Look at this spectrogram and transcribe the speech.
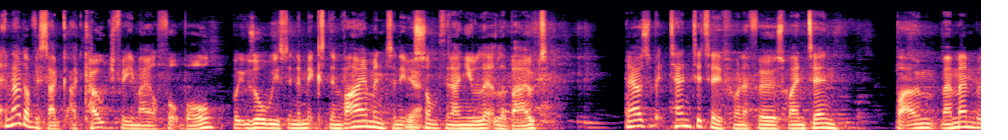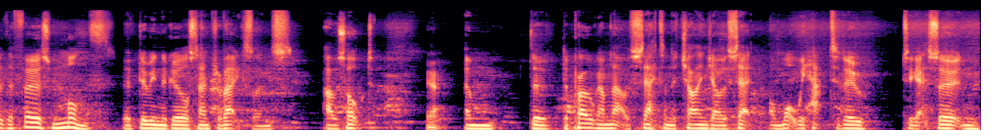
And I'd obviously, I'd, I'd coached female football, but it was always in a mixed environment and it was something I knew little about. And I was a bit tentative when I first went in. But I, rem- I remember the first month of doing the Girls Centre of Excellence, I was hooked. Yeah. And the, the program that was set and the challenge I was set on what we had to do to get certain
